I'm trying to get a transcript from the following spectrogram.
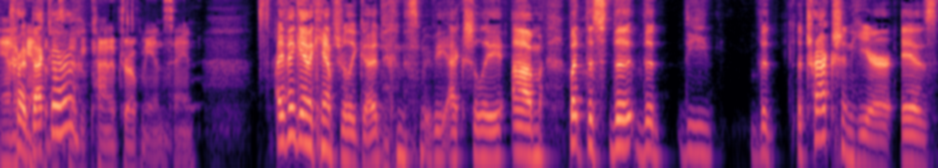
Anna Camp Tribeca? this movie kind of drove me insane. I think Anna Camp's really good in this movie, actually. Um, but this the the the the attraction here is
